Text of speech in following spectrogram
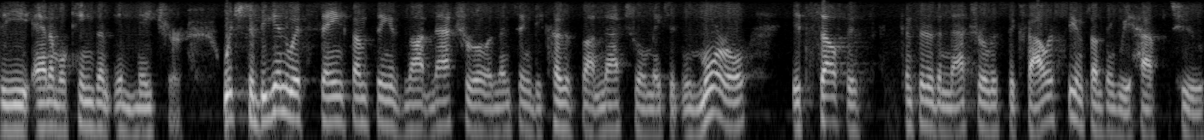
the animal kingdom in nature. Which, to begin with, saying something is not natural and then saying because it's not natural makes it immoral itself is considered a naturalistic fallacy and something we have to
